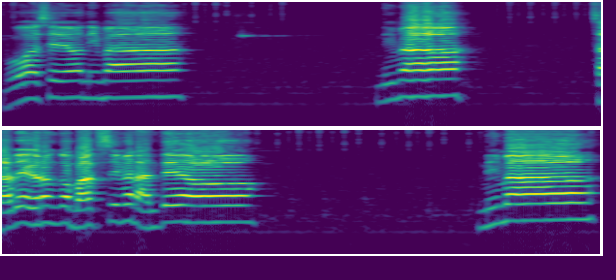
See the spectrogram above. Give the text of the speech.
뭐 하세요, 니마? 니마? 자배 그런 거 막 쓰면 안 돼요. 니마?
